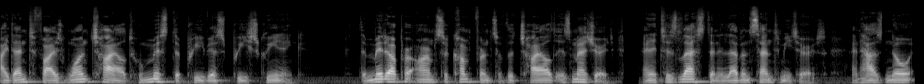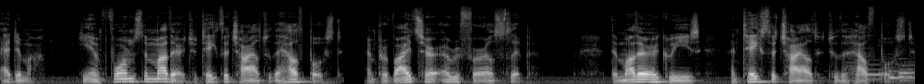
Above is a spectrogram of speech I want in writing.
identifies one child who missed the previous pre screening. The mid upper arm circumference of the child is measured and it is less than 11 centimeters and has no edema. He informs the mother to take the child to the health post and provides her a referral slip. The mother agrees and takes the child to the health post.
